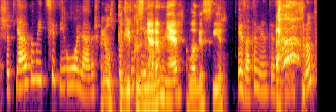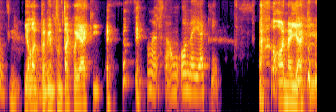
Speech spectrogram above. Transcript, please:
chateado e decidiu olhar as coisas. Ele podia cozinhar a mulher logo a seguir. Exatamente, exatamente. Pronto. e é logo para dentro um takoyaki. Lá está, um onayaki. onayaki.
